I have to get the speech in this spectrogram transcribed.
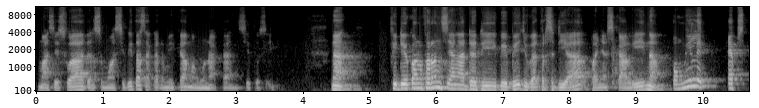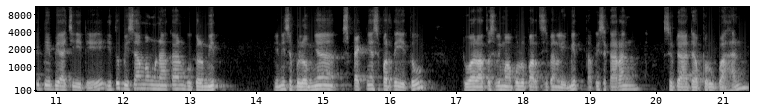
mahasiswa dan semua sivitas akademika menggunakan situs ini. Nah, video conference yang ada di IPB juga tersedia banyak sekali. Nah, pemilik apps IPB ACID itu bisa menggunakan Google Meet. Ini sebelumnya speknya seperti itu, 250 partisipan limit, tapi sekarang sudah ada perubahan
